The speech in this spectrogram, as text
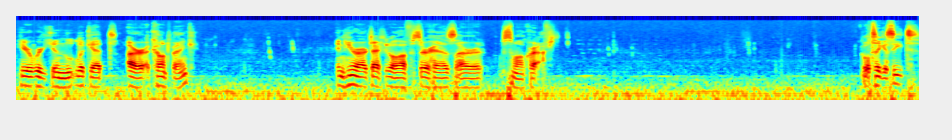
Here we can look at our account bank. And here our tactical officer has our small craft. We'll take a seat.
